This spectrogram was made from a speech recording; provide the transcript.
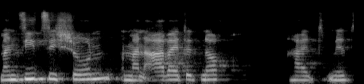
man sieht sich schon und man arbeitet noch halt mit.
